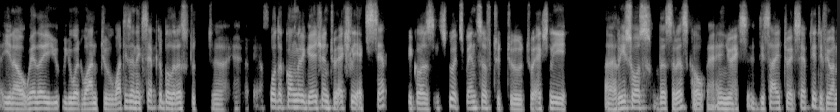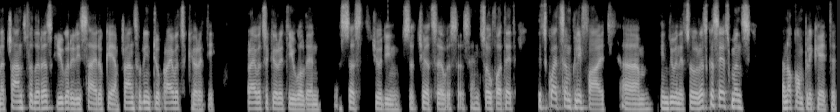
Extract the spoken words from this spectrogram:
You know, whether you, you would want to, what is an acceptable risk to, to for the congregation to actually accept because it's too expensive to to to actually uh, resource this risk or, and you ex- decide to accept it. If you want to transfer the risk, you got to decide, okay, I'm transferring to private security. Private security will then assist during church services and so forth. That it's quite simplified um, in doing it. So risk assessments are not complicated,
